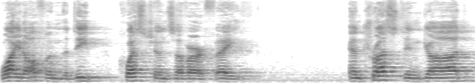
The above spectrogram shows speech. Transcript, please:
Quite often, the deep questions of our faith and trust in God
